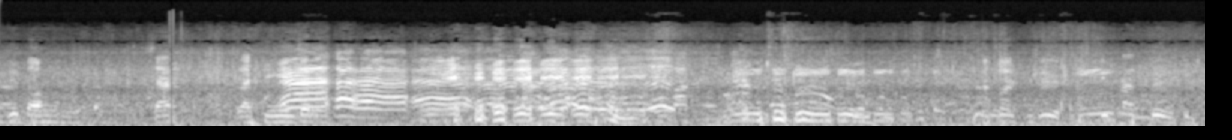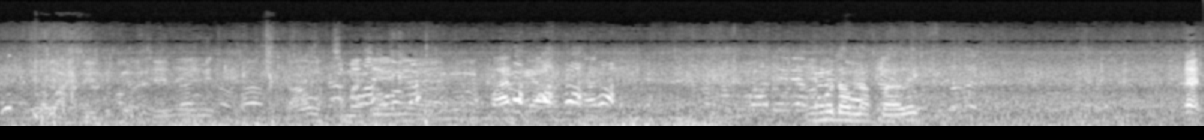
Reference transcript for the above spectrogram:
Itu toh. Lagi ngincer. Tahu masih ini. Udah balik. Wes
